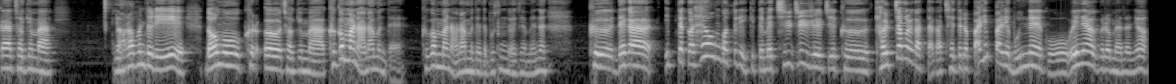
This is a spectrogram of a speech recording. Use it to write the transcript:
그러니까 저기 막 여러분들이 너무 그, 어, 저기 막 그것만 안 하면 돼. 그것만 안 하면 되는데 무슨 얘기냐면은 그 내가 입대껏 해온 것들이 있기 때문에 질질질질 그 결정을 갖다가 제대로 빨리빨리 못 내고 왜냐 그러면은요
